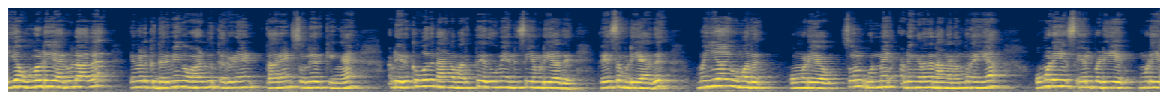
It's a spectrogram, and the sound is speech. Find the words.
ஐயா உங்களுடைய அருளால் எங்களுக்கு தர்மீக வாழ்வு தருவேன் தரேன்னு சொல்லியிருக்கீங்க. அப்படி இருக்கும்போது நாங்கள் மறுத்து எதுவுமே என்ன செய்ய முடியாது பேச முடியாது. மெய்யாய் உமது உம்முடைய சொல் உண்மை அப்படிங்கிறத நாங்கள் நம்புகிறோம் ஐயா. உம்முடைய செயல்படியே உம்முடைய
